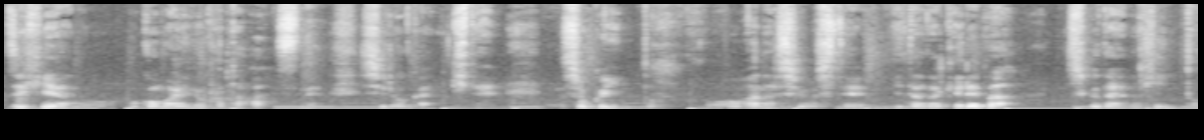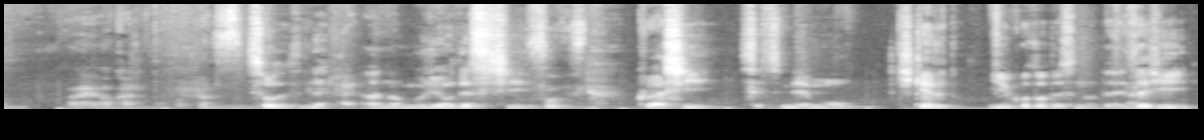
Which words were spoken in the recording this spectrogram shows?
ぜひあのお困りの方はですね資料館に来て職員とお話をしていただければ宿題のヒントが分かると思いますそうですね、はい、あの無料ですしそうです、ね、詳しい説明も聞けるということですので、はい、ぜひ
